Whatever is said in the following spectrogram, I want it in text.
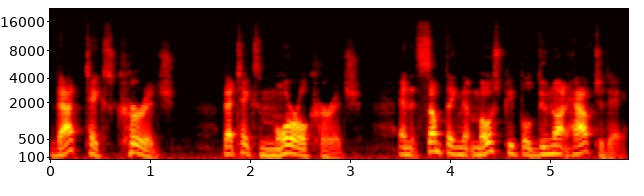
That takes courage. That takes moral courage. And it's something that most people do not have today.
